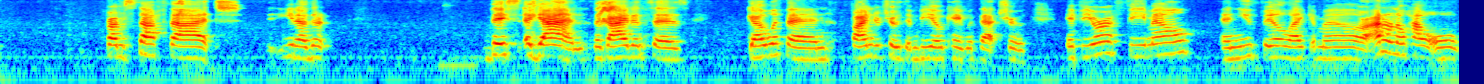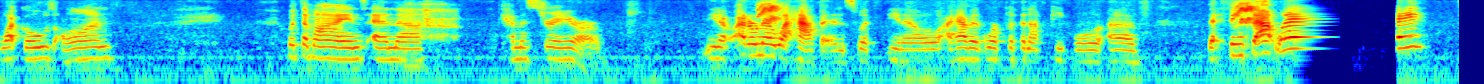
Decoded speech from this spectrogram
from stuff that you know they're this again the guidance is go within find your truth and be okay with that truth. If you're a female and you feel like a male or i don't know how old what goes on with the minds and the chemistry or you know i don't know what happens with you know i haven't worked with enough people of that think that way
